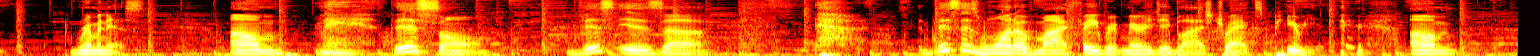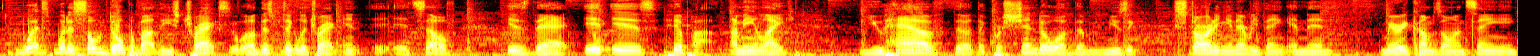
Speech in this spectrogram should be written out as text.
Reminisce. Um, man, this song, this is uh, this is one of my favorite Mary J. Blige tracks. Period. um, what what is so dope about these tracks? Well, this particular track in itself is that it is hip hop. I mean, like you have the the crescendo of the music starting and everything, and then Mary comes on singing,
